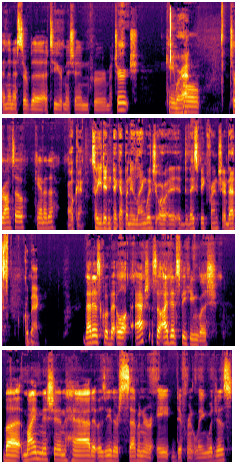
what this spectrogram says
and then I served a, a two year mission for my church. Came Where home, at? Toronto, Canada. Okay, so you didn't pick up a new language, or uh, do they speak French? Or that's Quebec. That is Quebec. Well, actually, so I did speak English. But my mission had it was either seven or eight different languages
